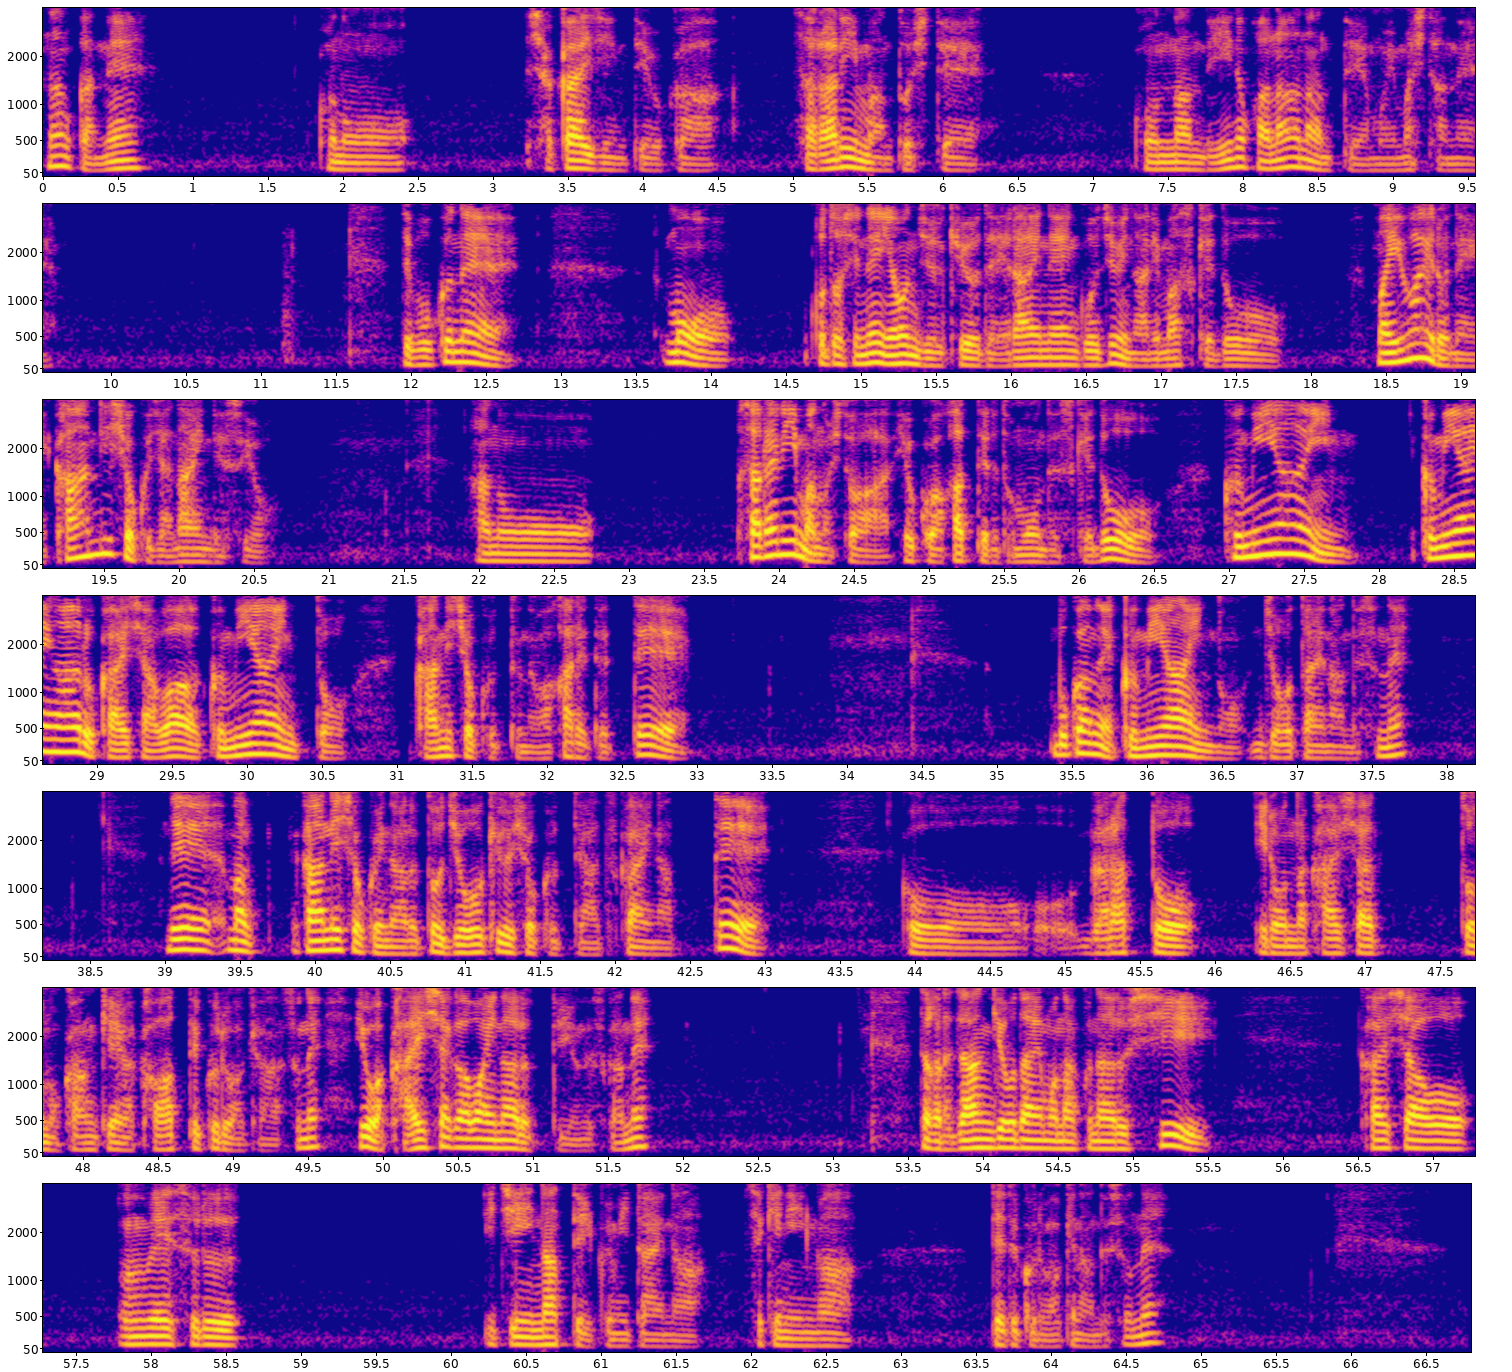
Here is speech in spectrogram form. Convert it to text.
なんかねこの社会人っていうかサラリーマンとしてこんなんでいいのかななんて思いましたね。で僕ねもう今年ね49で来年50になりますけどまあいわゆるね管理職じゃないんですよ。あのサラリーマンの人はよく分かってると思うんですけど組合員組合がある会社は組合員と管理職っていうのは分かれてて僕はね、組合員の状態なんですね。で、まあ、管理職になると上級職って扱いになって、こう、ガラッといろんな会社との関係が変わってくるわけなんですよね。要は会社側になるっていうんですかね。だから残業代もなくなるし、会社を運営する一員になっていくみたいな責任が出てくるわけなんですよね。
